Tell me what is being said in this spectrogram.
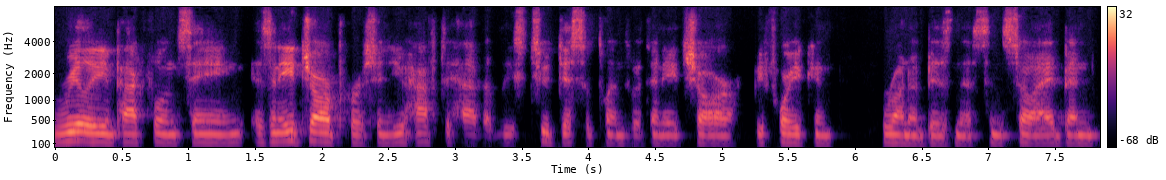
really impactful in saying, as an HR person, you have to have at least two disciplines within HR before you can run a business. And so I had been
